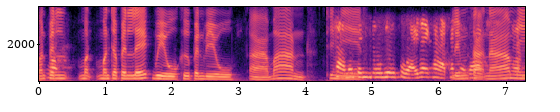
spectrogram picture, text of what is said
มันเป็นค่ะมันมันจะเป็นเลกวิว คือเป็นวิว อ่าบ้านที่ค่ะมีมันเป็นวิววิวสวยเลยค่ะถ้าริมเกิดสระว่าน้ำค่ะมี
